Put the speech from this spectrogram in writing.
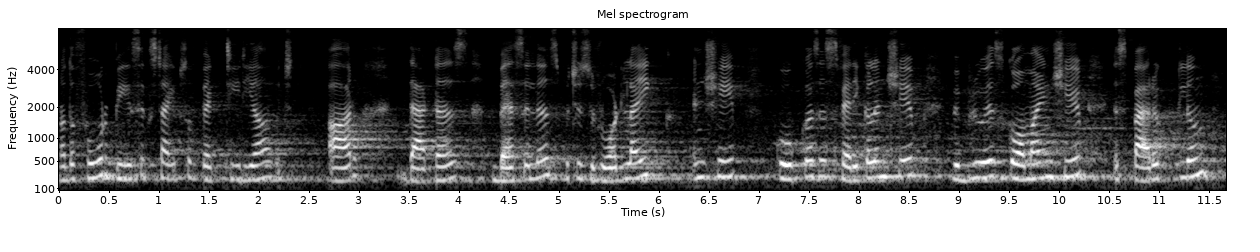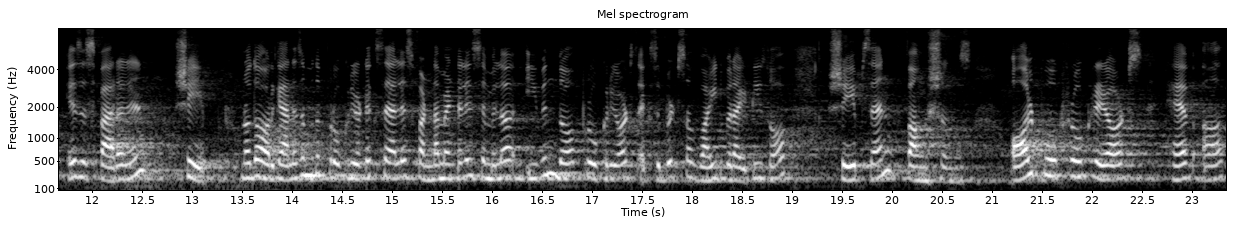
Now the four basic types of bacteria which are that is bacillus which is rod-like in shape, coccus is spherical in shape, vibrio is comma in shape, spirillum is spiral in shape. Now the organism of the prokaryotic cell is fundamentally similar even though prokaryotes exhibits a wide varieties of shapes and functions. All prokaryotes have a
